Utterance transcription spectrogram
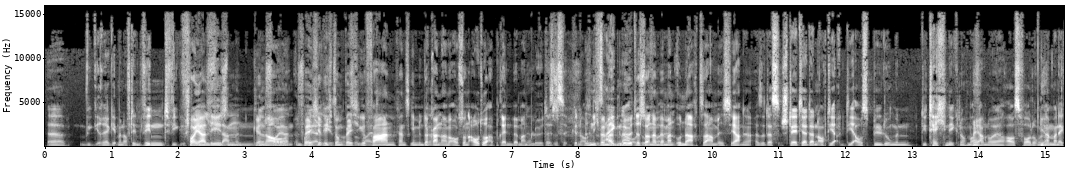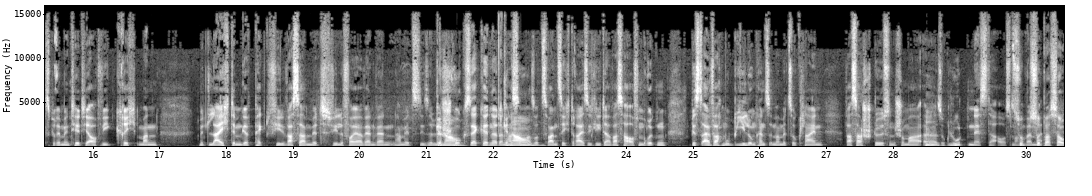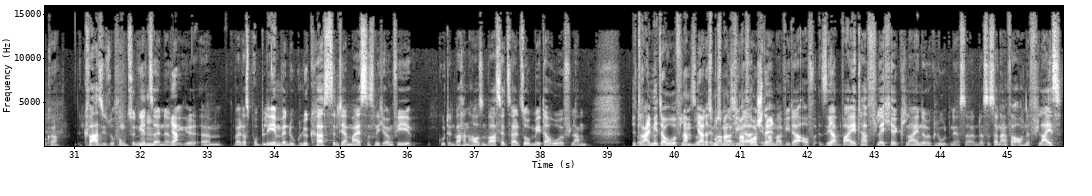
äh, wie reagiert man auf den Wind, wie Feuer lesen, Flammen, ne, genau. Feuer- in Feuer welche Richtung, welche so. Gefahren kann es geben. Und da kann einem auch so ein Auto abbrennen, wenn man blöd das ist. ist- genau, also nicht, wenn man blöd Auto ist, sondern wenn man unachtsam ist, ja. Ne? Also das stellt ja dann auch die, die Ausbildungen, die Technik nochmal Ja. vor neue Herausforderungen. Ja. Ne? Man experimentiert ja auch, wie kriegt man mit leichtem Gepäck viel Wasser mit. Viele Feuerwehren werden, haben jetzt diese Genau. Löschrucksäcke, ne? dann hast du Genau. immer so 20, 30 Liter Wasser auf dem Rücken, bist einfach mobil und kannst immer mit so kleinen Wasserstößen schon mal äh, so Glutnester ausmachen. Sup- Super Soaker. quasi, so funktioniert es ja in der Ja. Regel. Ähm, weil das Problem, wenn du Glück hast, sind ja meistens nicht irgendwie, gut, in Wachenhausen war es jetzt halt so, meterhohe Flammen. Drei Meter hohe Flammen, ja, sondern das muss man sich wieder, mal vorstellen. Immer mal wieder auf sehr Ja. weiter Fläche kleinere Glutnester. Und das ist dann einfach auch eine Fleiß,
